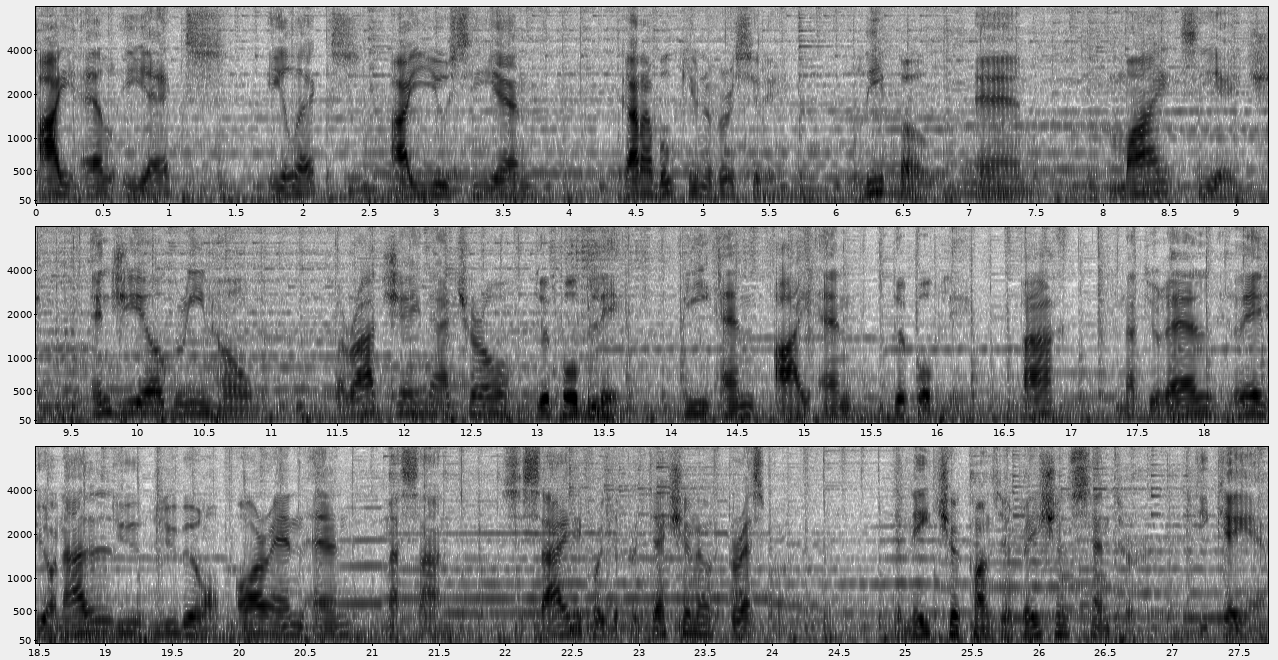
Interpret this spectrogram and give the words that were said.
ILEX, ELEX, IUCN, Karabuk University, LIPO, and MyCH, NGO Green Home, Paraje Natural de Poblet, PNIN de Poblet, Parc Naturel Régional du Luberon, RNN Massane, Society for the Protection of Prespa, the Nature Conservation Center, DKM,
